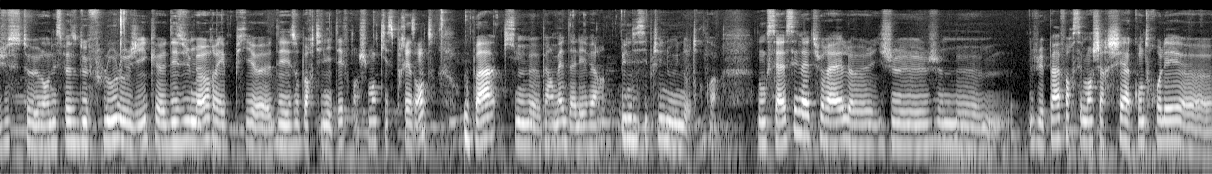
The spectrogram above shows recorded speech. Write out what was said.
juste euh, un espèce de flow logique, des humeurs et puis des opportunités franchement qui se présentent ou pas, qui me permettent d'aller vers une discipline ou une autre. Quoi. Donc c'est assez naturel. euh, Je me, je vais pas forcément chercher à contrôler euh,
